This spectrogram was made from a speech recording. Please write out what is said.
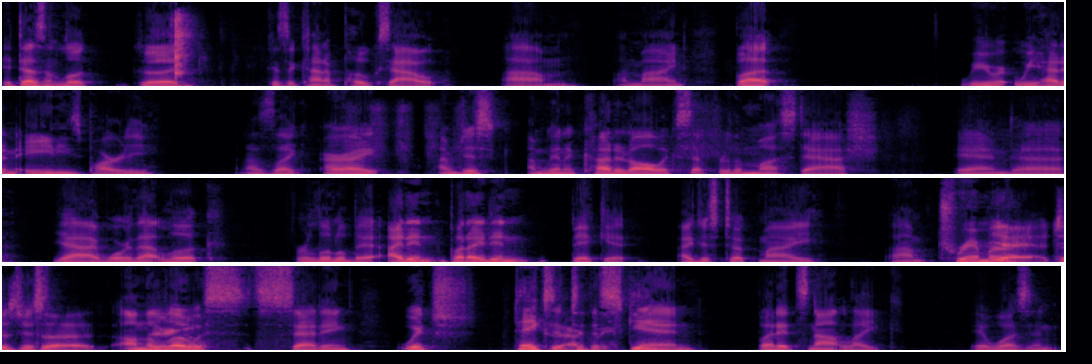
it doesn't look good because it kind of pokes out um, on mine. But we were we had an 80s party and I was like, all right, I'm just I'm gonna cut it all except for the mustache. And uh, yeah, I wore that look for a little bit. I didn't, but I didn't bick it. I just took my um, trimmer, yeah yeah and just, uh on the there you go. lowest setting, which takes it to the skin, but it's not like it wasn't.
